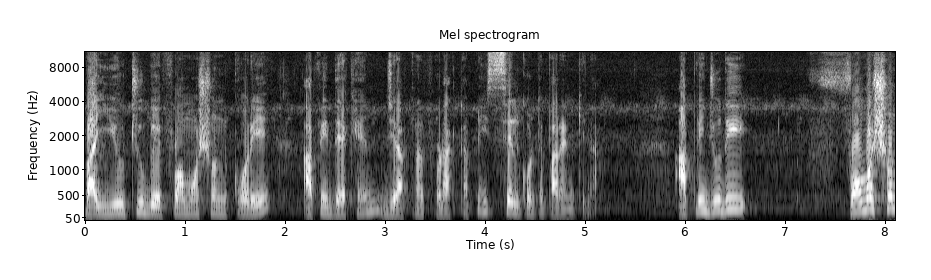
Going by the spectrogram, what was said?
বা ইউটিউবে প্রমোশন করে আপনি দেখেন যে আপনার প্রোডাক্ট আপনি সেল করতে পারেন কি না আপনি যদি প্রমোশন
